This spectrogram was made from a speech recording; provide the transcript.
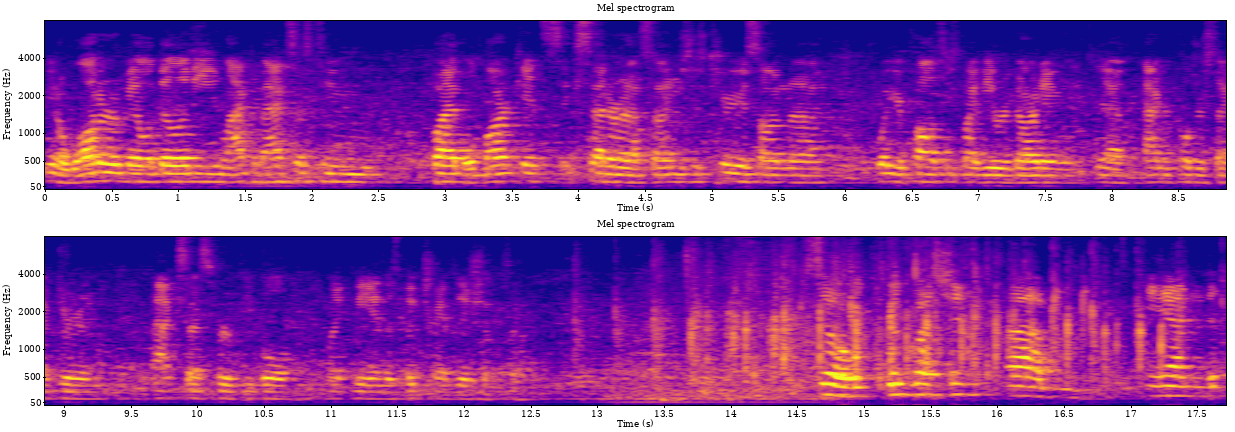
you know, water availability, lack of access to viable markets, etc. So I'm just curious on uh, what your policies might be regarding the agriculture sector and access for people like me in this big transition. So, so good question. Um, and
